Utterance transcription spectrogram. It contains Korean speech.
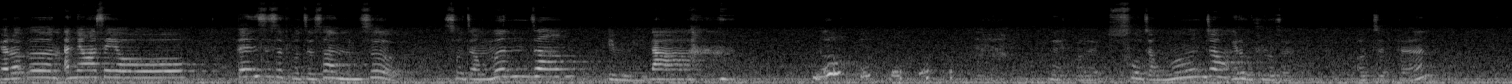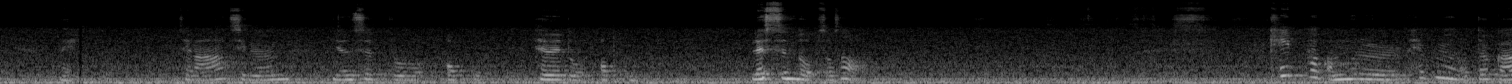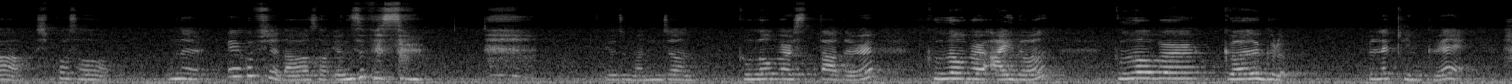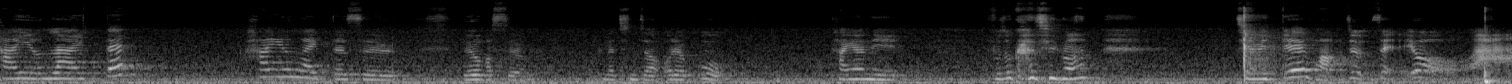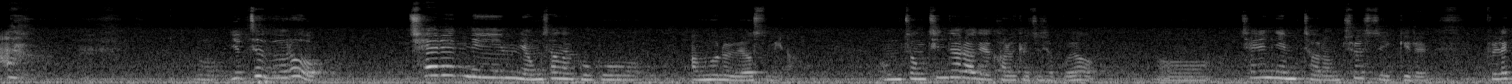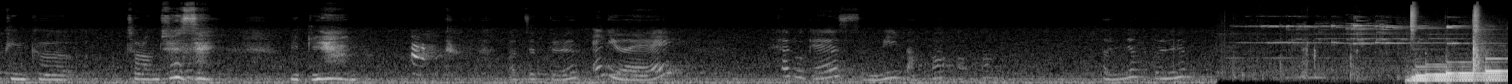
여러분 안녕하세요. 댄스 스포츠 선수 소정문정입니다. 네, 맞아요. 소정문정 이렇게 불러줘요. 어쨌든 네, 제가 지금 연습도 없고 대회도 없고 레슨도 없어서 케이팝 안무를 해보면 어떨까 싶어서 오늘 7시에 나와서 연습했어요. 요즘 완전 글로벌 스타들, 글로벌 아이돌, 글로벌 걸그룹 블랙핑크의 How You Like That? How You Like That을 외워봤어요. 근데 진짜 어렵고 당연히 부족하지만 재밌게 봐주세요. 아! 어, 유튜브로 체리님 영상을 보고 안무를 외웠습니다. 엄청 친절하게 가르쳐 주셨고요. 어, 체리님처럼 출 수 있기를, 블랙핑크처럼 출 수 있기를. 어쨌든, anyway, 해보겠습니다. 아, 아, 아. 떨려, 떨려.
